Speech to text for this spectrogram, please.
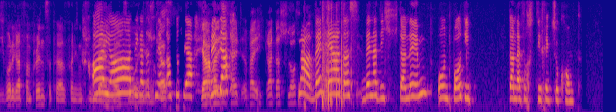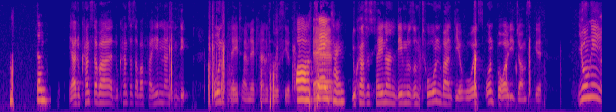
Ich wurde gerade vom Principal, also von diesem Typen. Ah ja, halt so Digga, das nervt auch so sehr. Ja, wenn weil der- ich halt, weil ich gerade das Schloss. Ja, wenn er das, wenn er dich da nimmt und Baldi dann einfach direkt so kommt. Dann. Ja, du kannst aber, du kannst das aber verhindern, indem. Und Playtime, der kleine Kurs hier. Oh, Äh, Playtime. Du kannst es verhindern, indem du so ein Tonband dir holst und Baldi Jumpscare. Junge!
